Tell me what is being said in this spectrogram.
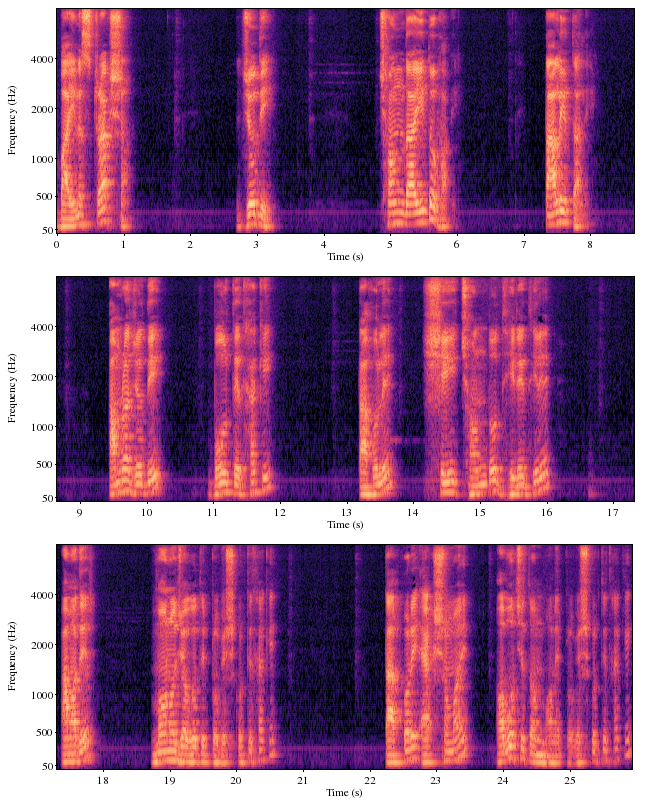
বা ইনস্ট্রাকশন যদি ছন্দায়িতভাবে, তালে তালে আমরা যদি বলতে থাকি, তাহলে সেই ছন্দ ধীরে ধীরে আমাদের মনোজগতে প্রবেশ করতে থাকে। তারপরে এক সময় অবচেতন মনে প্রবেশ করতে থাকে।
